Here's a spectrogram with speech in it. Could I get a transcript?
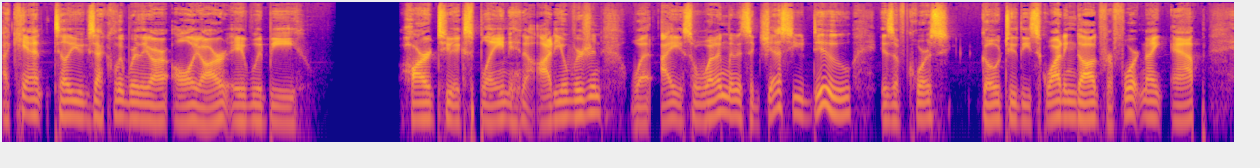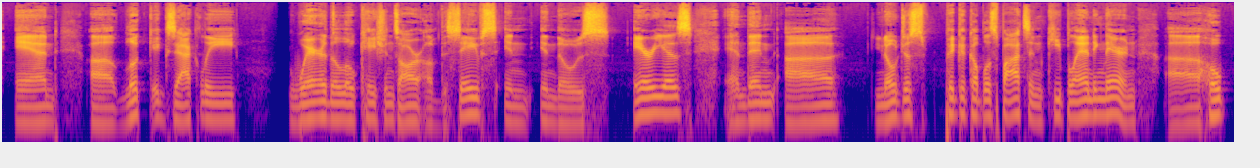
I can't tell you exactly where they are. All are. It would be hard to explain in an audio version. What I so what I'm going to suggest you do is, of course, go to the Squatting Dog for Fortnite app and uh, look exactly where the locations are of the safes in in those areas, and then uh, you know just pick a couple of spots and keep landing there, and uh, hope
